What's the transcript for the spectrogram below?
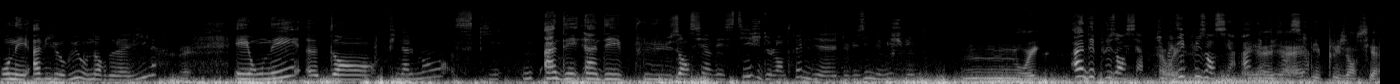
On est à Villerue, au nord de la ville, Ouais. et on est euh, dans finalement ce qui, un, des, un des plus anciens vestiges de l'entrée de l'u- de l'usine de Micheville. Hmm, oui, Un des plus anciens. Je Ah me dis plus ancien, un des plus anciens. des plus anciens.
